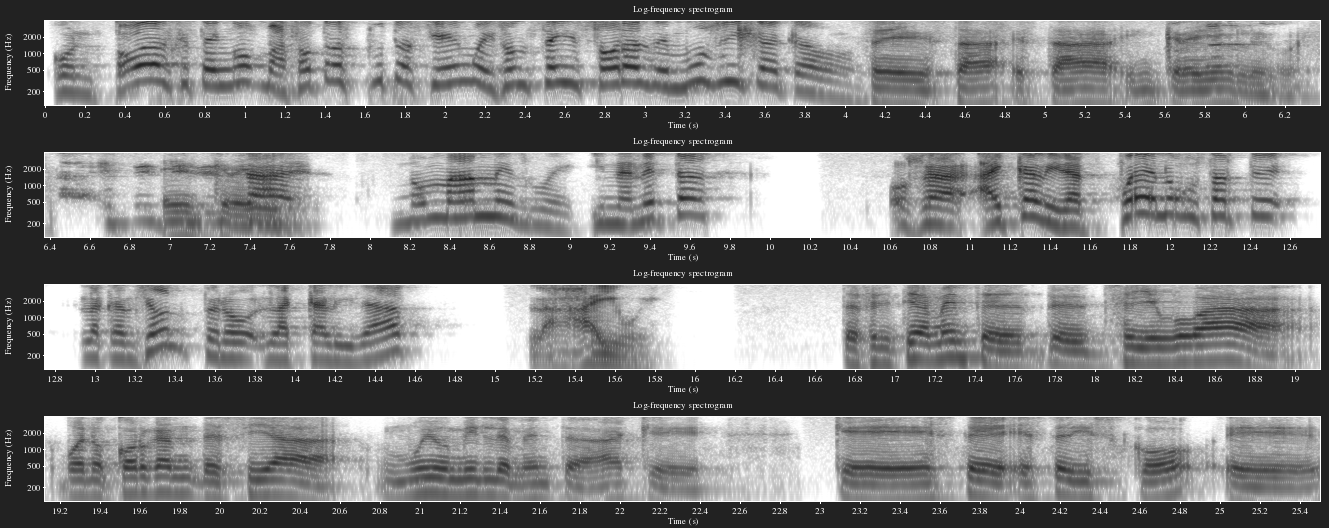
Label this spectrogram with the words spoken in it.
con todas las que tengo, más otras putas 100, güey. Son seis horas de música, cabrón. Sí, está, está increíble, güey. Es- Increíble. no mames, güey. Y la neta, o sea, hay calidad. Puede no gustarte la canción, pero la calidad la hay, güey. Definitivamente, de- se llegó a, bueno, Corgan decía muy humildemente ¿verdad? que, que este, este disco eh,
